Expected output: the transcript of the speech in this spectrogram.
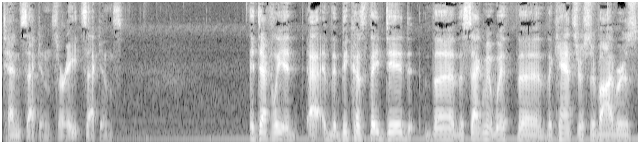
10 seconds or 8 seconds it definitely it, uh, because they did the the segment with the the cancer survivors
